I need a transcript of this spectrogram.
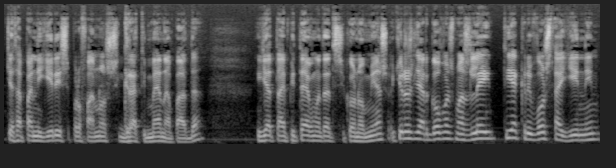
και θα πανηγυρίσει προφανώς συγκρατημένα πάντα για τα επιτεύγματα της οικονομίας. Ο κύριος Λιαργκόβας μας λέει τι ακριβώς θα γίνει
